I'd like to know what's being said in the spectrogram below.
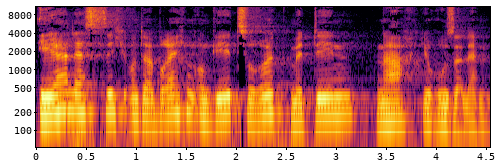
Er lässt sich unterbrechen und geht zurück mit denen nach Jerusalem.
